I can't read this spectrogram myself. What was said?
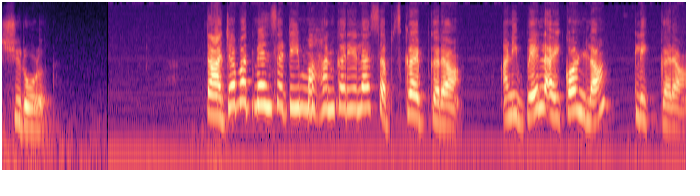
शिरोळ. ताज्या बातम्यांसाठी महानकरेला सबस्क्राईब करा आणि बेल आयकॉनला क्लिक करा.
